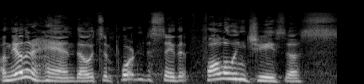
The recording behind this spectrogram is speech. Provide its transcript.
On the other hand, though, it's important to say that following Jesus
